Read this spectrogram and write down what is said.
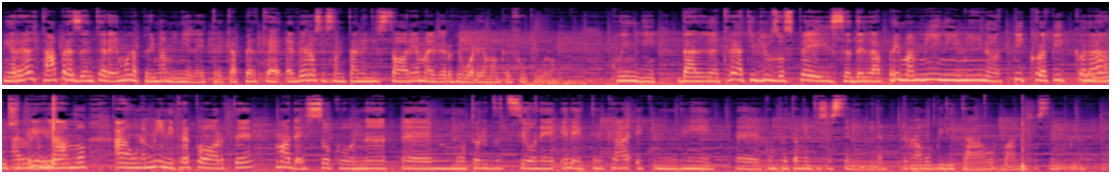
in realtà presenteremo la prima mini elettrica, perché è vero 60 anni di storia, ma è vero che guardiamo anche il futuro quindi dal creative user space della prima mini minor piccola piccola arriviamo credo. a una mini tre porte ma adesso con eh, motorizzazione elettrica e quindi eh, completamente sostenibile per una mobilità urbana sostenibile.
